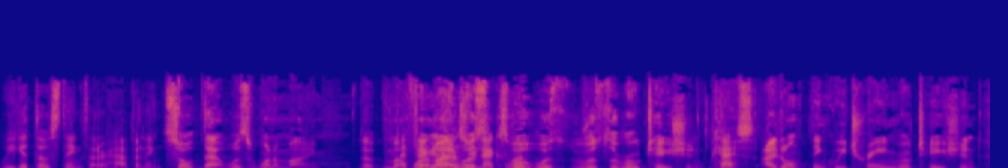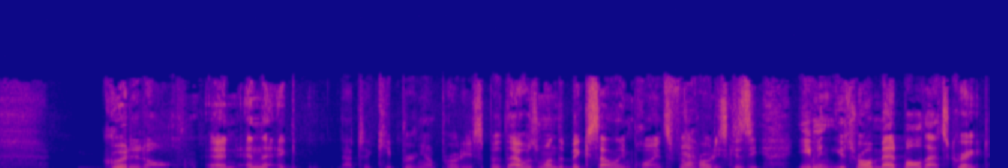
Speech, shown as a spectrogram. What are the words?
we get those things that are happening. So that was one of mine. The, my, I one of mine was was, one. was was the rotation piece. I don't think we train rotation good at all. And and the, not to keep bringing up Proteus, but that was one of the big selling points for Yeah. Proteus because even you throw a med ball, that's great.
